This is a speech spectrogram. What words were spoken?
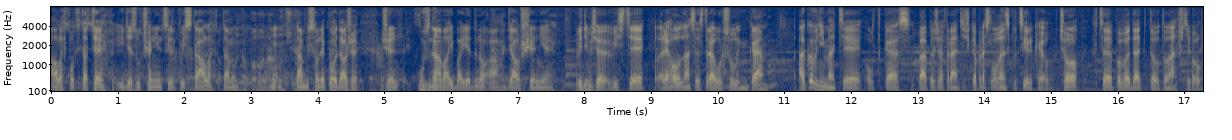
ale v podstate ide s učením cirkvi stále. Tam, tam by som nepovedal, že, že uznáva iba jedno a ďalšie nie. Vidím, že vy ste reholná sestra Uršulinka. Ako vnímate odkaz pápeža Františka pre slovenskú církev? Čo chce povedať touto návštevou?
